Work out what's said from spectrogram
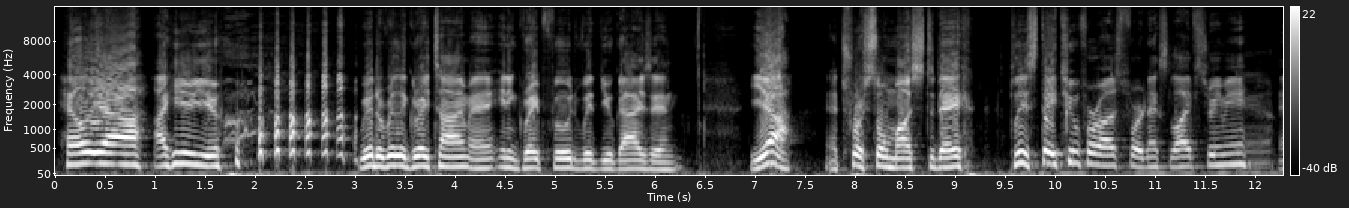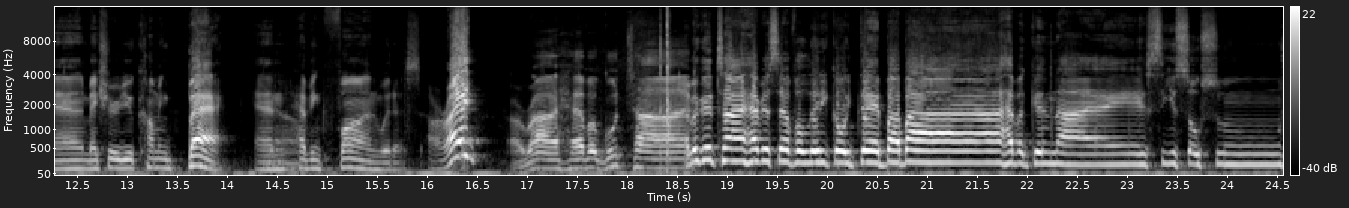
Hell yeah, I hear you. we had a really great time and eating great food with you guys and yeah and twerk so much today please stay tuned for us for next live streaming Yeah. and make sure you're coming back and Yeah. having fun with us all right Alright, have a good time. have a good time. Have yourself a lyrical day bye bye have a good night. See you so soon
